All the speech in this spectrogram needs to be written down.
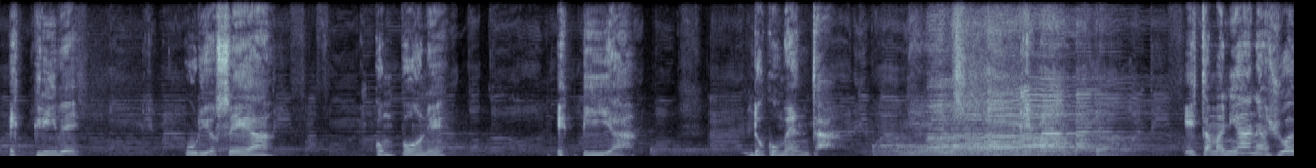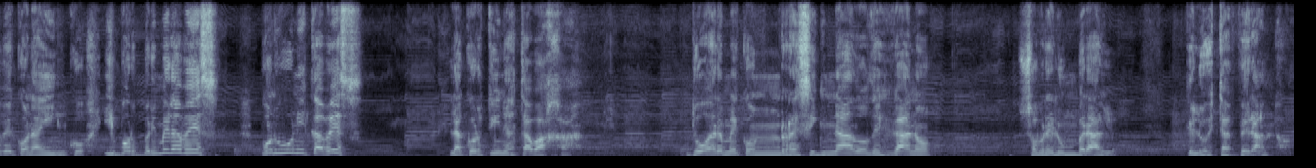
escribe, curiosea, compone, espía, documenta. Esta mañana llueve con ahínco y por primera vez, por única vez, la cortina está baja. Duerme con resignado desgano sobre el umbral que lo está esperando.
